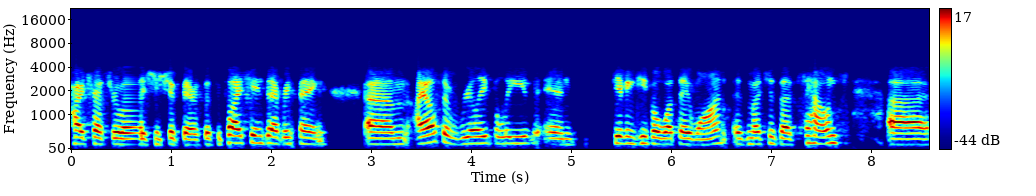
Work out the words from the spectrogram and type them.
high trust relationship there. So supply chain's everything. Um, I also really believe in giving people what they want, as much as that sounds uh,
